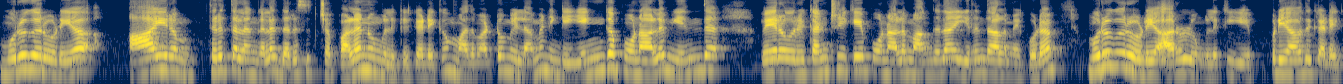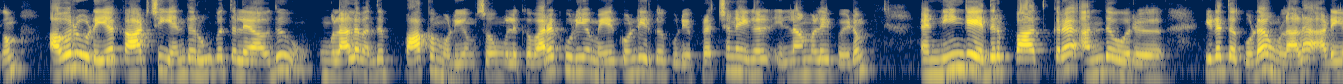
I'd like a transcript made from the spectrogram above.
முருகருடைய ஆயிரம் திருத்தலங்களை தரிசித்த பலன் உங்களுக்கு கிடைக்கும். அது மட்டும் இல்லாமல் நீங்கள் எங்கே போனாலும் எந்த வேற ஒரு கண்ட்ரிக்கே போனாலும் அங்கே தான் இருந்தாலுமே கூட முருகருடைய அருள் உங்களுக்கு எப்படியாவது கிடைக்கும். அவருடைய காட்சி எந்த ரூபத்திலையாவது உங்களால் வந்து பார்க்க முடியும். ஸோ உங்களுக்கு வரக்கூடிய மேற்கொண்டு இருக்கக்கூடிய பிரச்சனைகள் இல்லாமலே போயிடும். அண்ட் நீங்கள் எதிர்பார்க்குற அந்த ஒரு இடத்தை கூட உங்களால் அடைய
